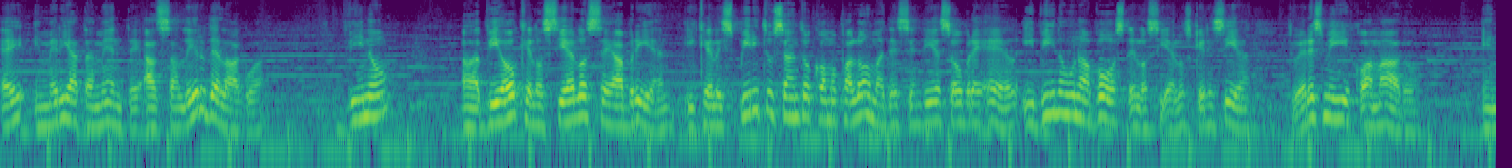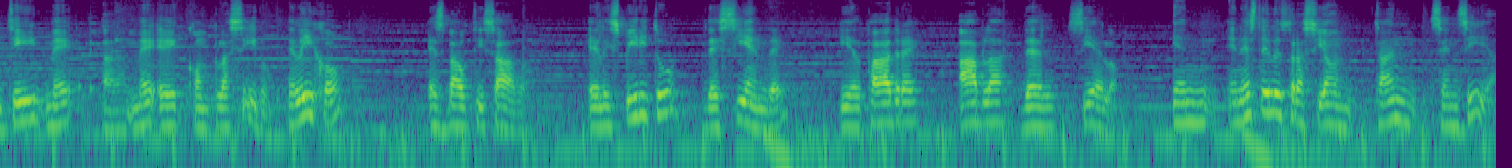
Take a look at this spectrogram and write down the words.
E inmediatamente al salir del agua, vino, ah, vio que los cielos se abrían y que el Espíritu Santo como paloma descendía sobre él, y vino una voz de los cielos que decía, Tú eres mi Hijo amado, en ti me, ah, he complacido. El Hijo es bautizado, el Espíritu desciende y el Padre habla del cielo. En esta ilustración tan sencilla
